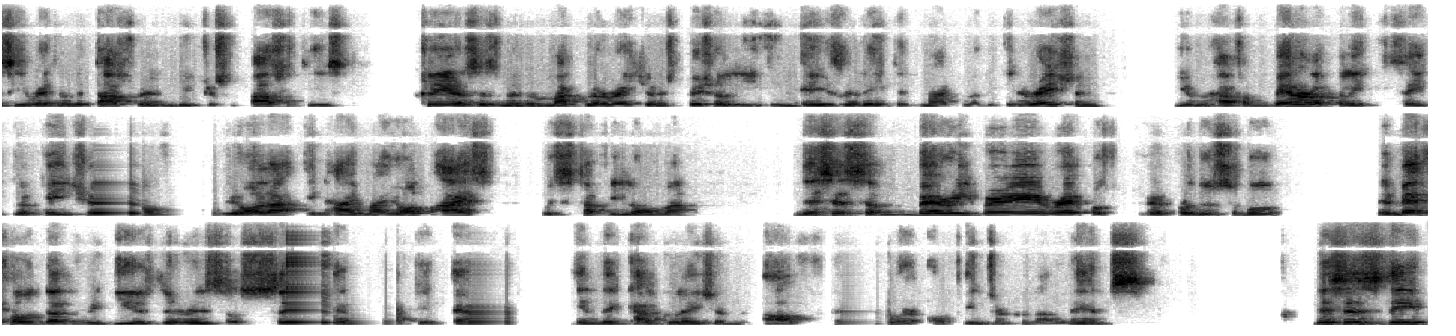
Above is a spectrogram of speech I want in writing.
see retinal detachment, vitreous opacities, clear assessment of macular region, especially in age-related macular degeneration. You have a better location of viola in high myope eyes with staphyloma. This is a very, very reproducible a method that reduces the risk of selective error in the calculation of the of intraocular lens. This is the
